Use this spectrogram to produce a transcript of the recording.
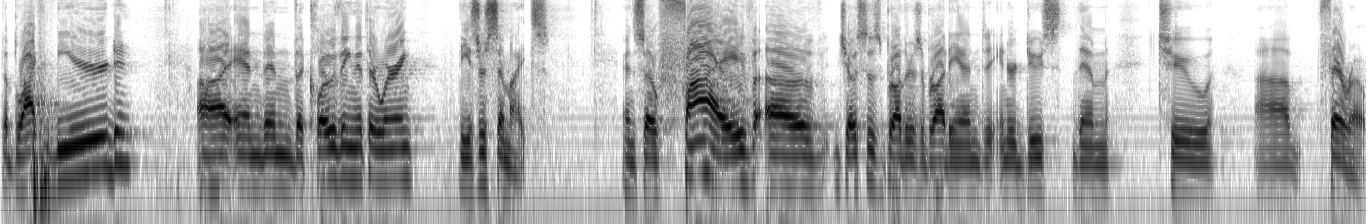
the black beard, uh, and then the clothing that they're wearing. These are Semites. And so five of Joseph's brothers are brought in to introduce them to uh, Pharaoh.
